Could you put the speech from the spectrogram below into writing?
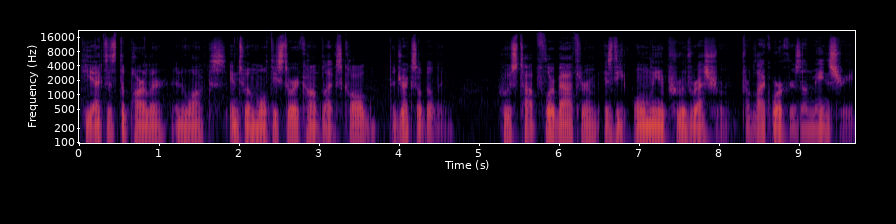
He exits the parlor and walks into a multi story complex called the Drexel Building, whose top floor bathroom is the only approved restroom for black workers on Main Street.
